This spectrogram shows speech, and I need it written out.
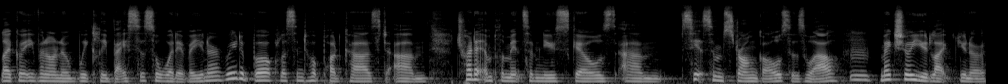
like even on a weekly basis or whatever, you know, read a book, listen to a podcast, um, try to implement some new skills, um, set some strong goals as well. Mm. Make sure you like you know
